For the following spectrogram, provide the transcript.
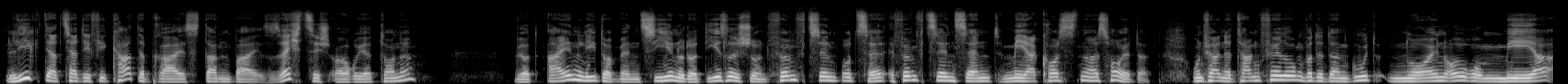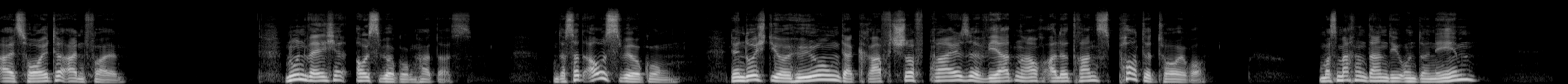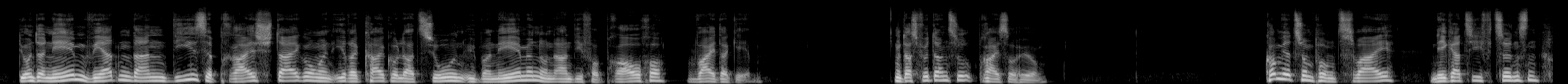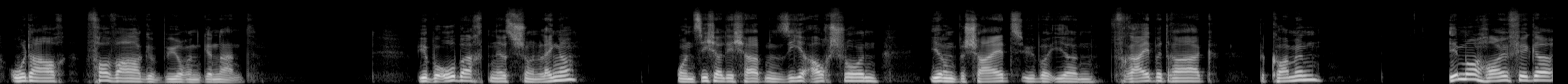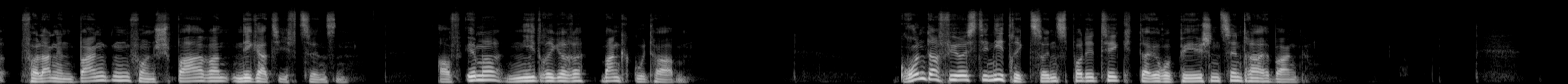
Liegt der Zertifikatepreis dann bei 60 Euro je Tonne, wird ein Liter Benzin oder Diesel schon 15, 15 Cent mehr kosten als heute. Und für eine Tankfüllung würde dann gut 9 Euro mehr als heute anfallen. Nun, welche Auswirkungen hat das? Und das hat Auswirkungen denn durch die Erhöhung der Kraftstoffpreise werden auch alle Transporte teurer. Und was machen dann die Unternehmen? Die Unternehmen werden dann diese Preissteigerungen in ihre Kalkulation übernehmen und an die Verbraucher weitergeben. Und das führt dann zu Preiserhöhungen. Kommen wir zum Punkt 2, Negativzinsen oder auch Verwahrgebühren genannt. Wir beobachten es schon länger. Und sicherlich haben Sie auch schon Ihren Bescheid über Ihren Freibetrag bekommen. Immer häufiger verlangen Banken von Sparern Negativzinsen auf immer niedrigere Bankguthaben. Grund dafür ist die Niedrigzinspolitik der Europäischen Zentralbank.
